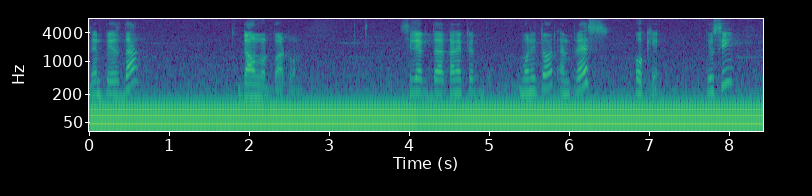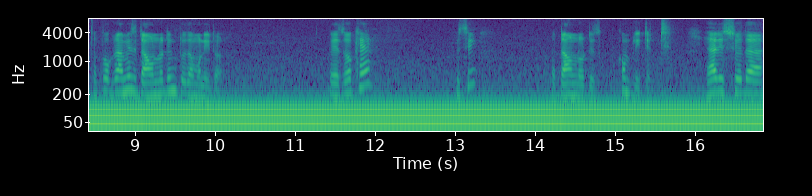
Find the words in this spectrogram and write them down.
Then press the download button. Select the connected monitor and press ok. You see the program is downloading to the monitor. Press ok. You see the download is completed. Here is show the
